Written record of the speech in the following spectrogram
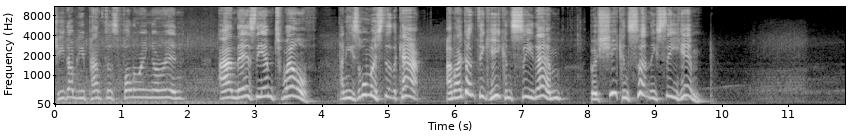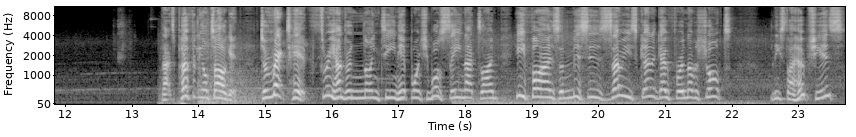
GW Panthers following her in. And there's the M12. And he's almost at the cap. And I don't think he can see them. But she can certainly see him. That's perfectly on target. Direct hit, 319 hit points. She was seen that time. He fires and misses. Zoe's going to go for another shot. At least I hope she is.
